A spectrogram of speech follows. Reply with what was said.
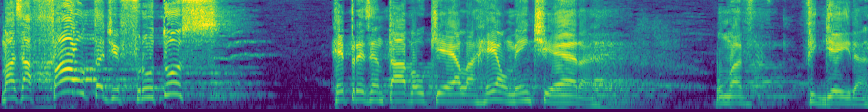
mas a falta de frutos representava o que ela realmente era: uma figueira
